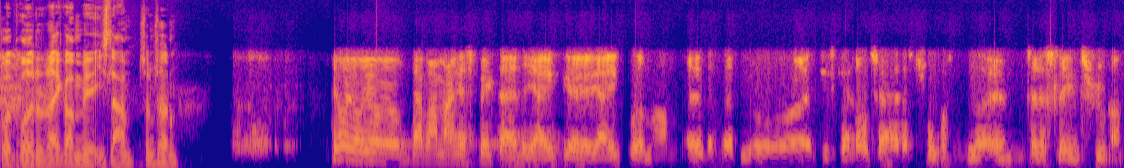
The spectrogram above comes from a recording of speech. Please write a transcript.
Bryder, bryder du dig ikke om øh, islam som sådan? Jo, jo, jo, jo. Der er bare mange aspekter af det, jeg ikke, øh, jeg ikke bryder mig om. Øh, Hvad hedder det nu? Øh, De skal have lov til at have deres tro og så videre. Øh, Det er der slet ingen tvivl om.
